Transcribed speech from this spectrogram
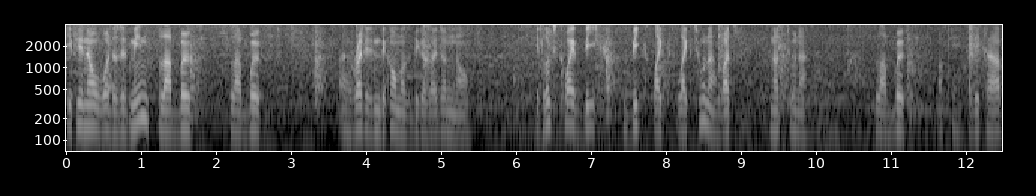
If you know what does it mean, plabuk, plabuk. Uh, write it in the comments because I don't know. It looks quite big, big like like tuna, but not tuna. Plabuk. Okay, adikap.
